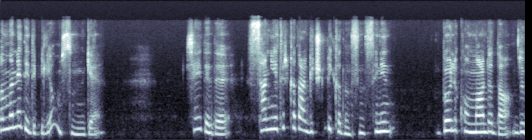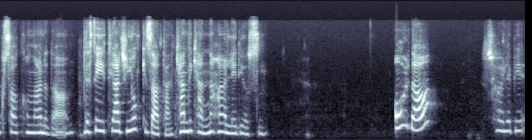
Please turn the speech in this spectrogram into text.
Bana ne dedi biliyor musun Müge? Şey dedi, sen yeteri kadar güçlü bir kadınsın. Senin böyle konularda da, duygusal konularda da desteğe ihtiyacın yok ki zaten. Kendi kendine hallediyorsun. Orada şöyle bir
